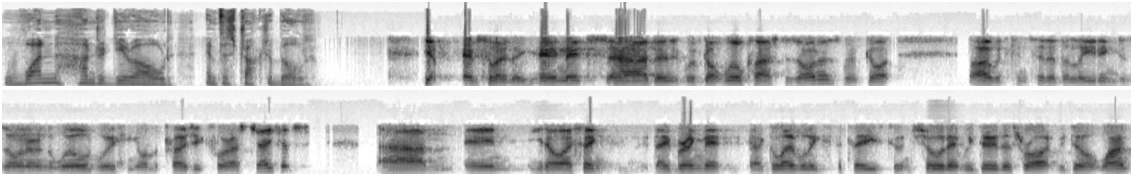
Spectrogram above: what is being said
100 year old infrastructure build? Yep, absolutely. And that's uh, the, we've got world class designers. We've got, I would consider the leading designer in the world working on the project for us, Jacobs. Um, and you know, I think they bring that uh, global expertise to ensure that we do this right. We do it once,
